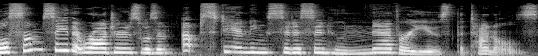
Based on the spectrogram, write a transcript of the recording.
While some say that Rogers was an upstanding citizen who never used the tunnels,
